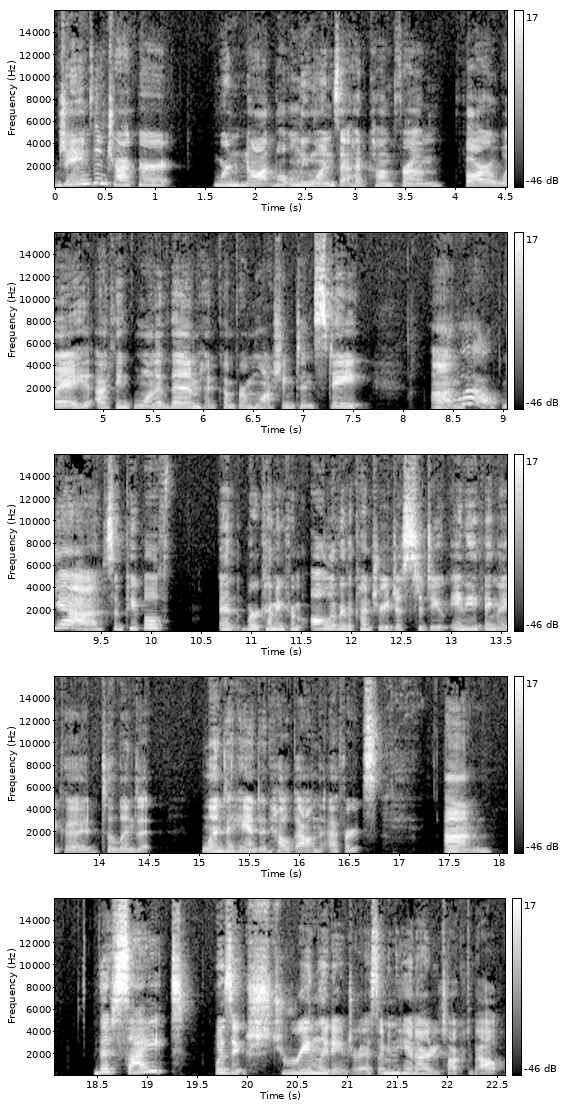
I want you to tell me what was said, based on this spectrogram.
James and Trakr were not the only ones that had come from far away. I think one of them had come from Washington State. Um, oh, wow. Yeah, so people and were coming from all over the country just to do anything they could to lend it lend a hand and help out in the efforts. Um the site was extremely dangerous. I mean, Hannah already talked about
